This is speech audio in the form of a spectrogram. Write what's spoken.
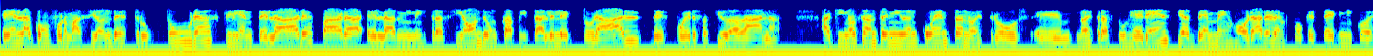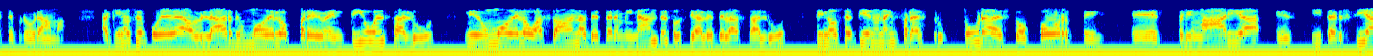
en la conformación de estructuras clientelares para la administración de un capital electoral de fuerzas ciudadanas. Aquí no se han tenido en cuenta nuestros, eh, nuestras sugerencias de mejorar el enfoque técnico de este programa. Aquí no se puede hablar de un modelo preventivo en salud ni de un modelo basado en las determinantes sociales de la salud si no se tiene una infraestructura de soporte eh, primaria y tercia,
